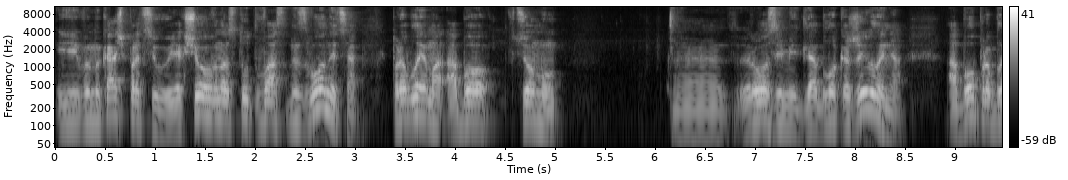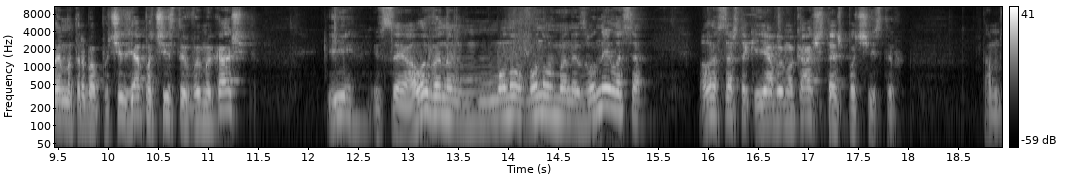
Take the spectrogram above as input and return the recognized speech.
і вимикач працює. Якщо у нас тут у вас не дзвониться, проблема або в цьому розімі для блока живлення, або проблема треба почистити. Я почистив вимикач і, і все. Але воно, воно, в мене дзвонилося. Але все ж таки я вимикач теж почистив. Там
